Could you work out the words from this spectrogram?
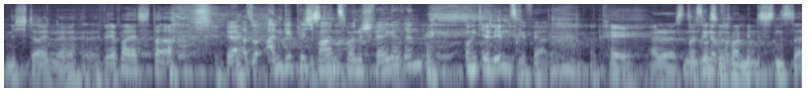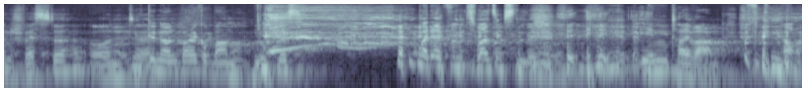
nicht deine, äh, wer war es da? Ja, also angeblich waren es meine Schwägerin und ihr Lebensgefährte. Okay, also das, das sehen, ist mal mindestens deine Schwester und äh, Genau, und Barack Obama. Das bei der 25. Version. in Taiwan. Genau,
